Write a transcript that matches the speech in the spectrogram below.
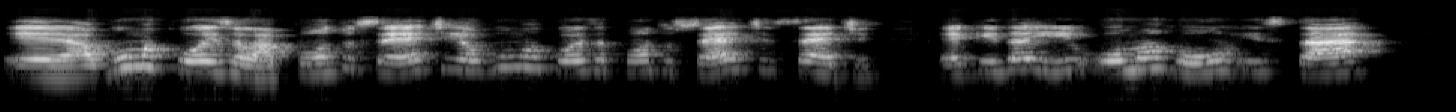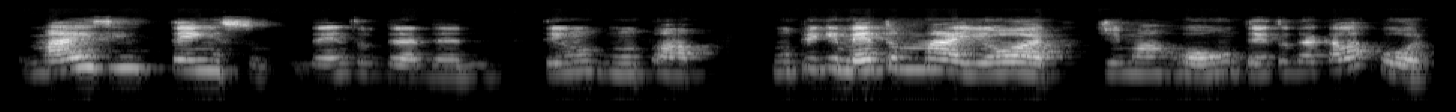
é, alguma coisa lá, ponto 7, e alguma coisa, ponto 77? É que daí o marrom está mais intenso dentro da, da tem um, um, um pigmento maior de marrom dentro daquela cor.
